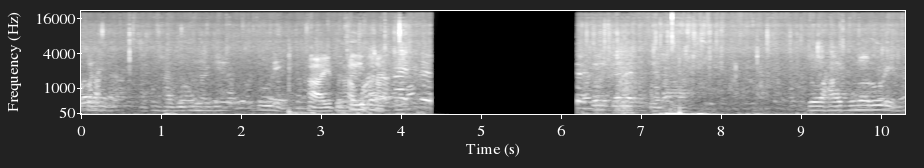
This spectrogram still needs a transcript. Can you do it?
पण आहे ना, आपण हा जुना जे हा इथून तरी पण पुढचा आपण जो हा जुना रोड आहे ना.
